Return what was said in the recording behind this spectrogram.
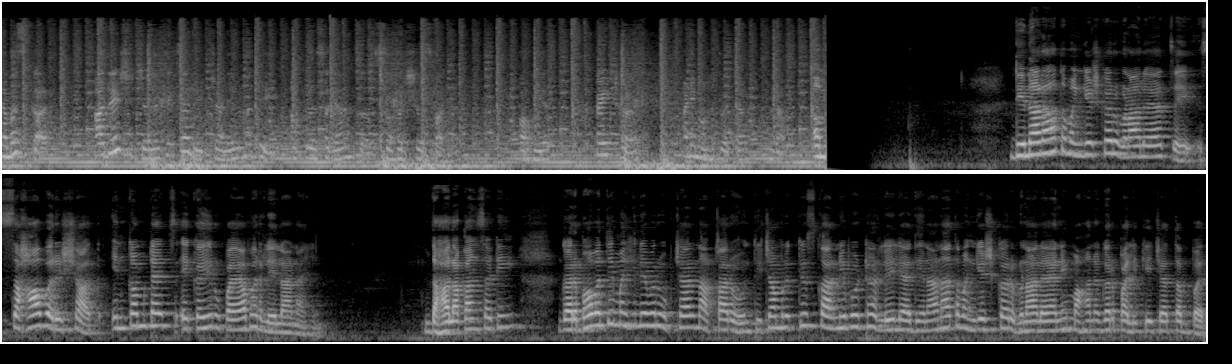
नमस्कार. आदेश जनतेचा न्यूज चॅनेलमध्ये आपलं सगळ्यांचं सहर्ष स्वागत. पाहूयात काही ठळक आणि महत्त्वाच्या घडामोडी. मंगेशकर रुग्णालयाचे सहा वर्षात इन्कम टॅक्स एकही रुपया भरलेला नाही. दहा लाखांसाठी गर्भवती महिलेवर उपचार नाकारून तिच्या मृत्यूस कारणीभूत ठरलेल्या दीनानाथ मंगेशकर रुग्णालयाने महानगरपालिकेच्या तब्बल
